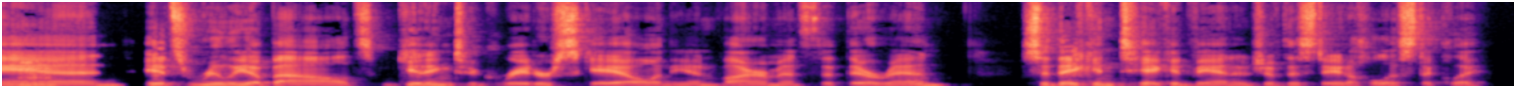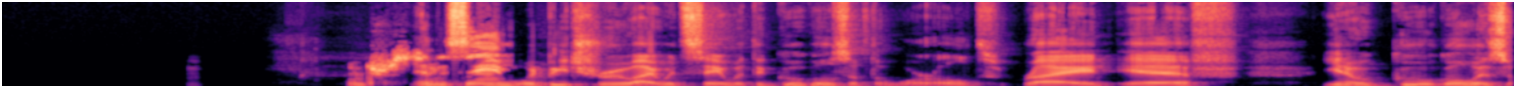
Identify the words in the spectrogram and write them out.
Mm-hmm. And mm. it's really about getting to greater scale in the environments that they're in so they can take advantage of this data holistically. Interesting. And the same would be true, I would say, with the Googles of the world, right? If you know google is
